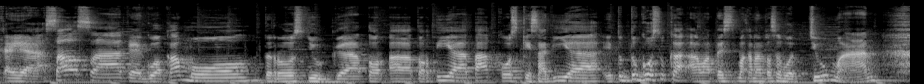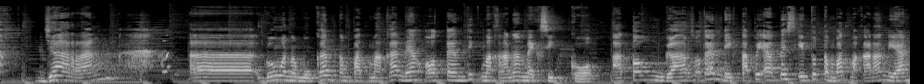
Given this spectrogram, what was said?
kayak salsa, kayak guacamole, terus juga tor- uh, tortilla, tacos, quesadilla. Itu tuh gue suka sama taste makanan tersebut. Cuman jarang gue menemukan tempat makan yang otentik makanan Meksiko. Atau nggak harus otentik tapi at least itu tempat makanan yang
